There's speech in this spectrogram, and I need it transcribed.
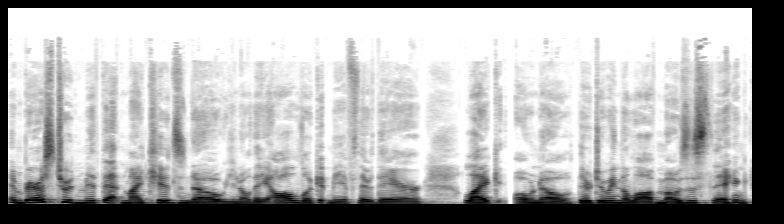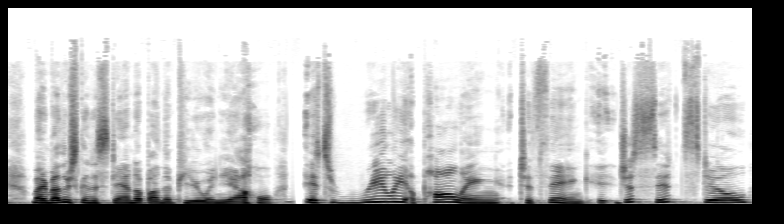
embarrassed to admit that my kids know. You know, they all look at me if they're there like, oh no, they're doing the law of Moses thing. My mother's going to stand up on the pew and yell. It's really appalling to think. It, just sit still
